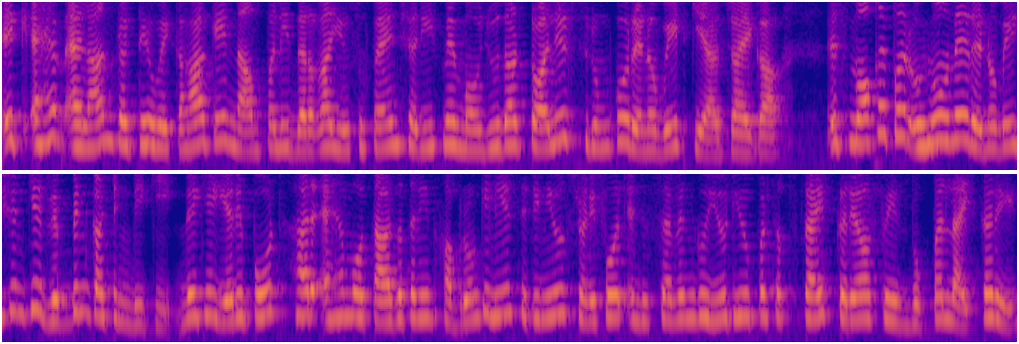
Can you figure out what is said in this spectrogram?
एक अहम ऐलान करते हुए कहा कि नामपली दरगाह यूसुफैन शरीफ में मौजूदा टॉयलेट्स रूम को रेनोवेट किया जाएगा। इस मौके पर उन्होंने रेनोवेशन की रिबन कटिंग भी की। देखिए ये रिपोर्ट हर अहम और ताज़ा तरीन खबरों के लिए city news twenty four into seven को यूट्यूब पर सब्सक्राइब करें और फेसबुक पर लाइक करें।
